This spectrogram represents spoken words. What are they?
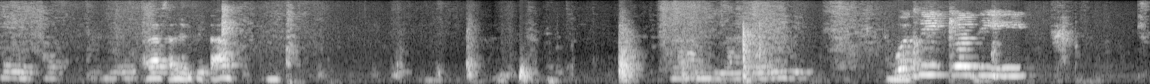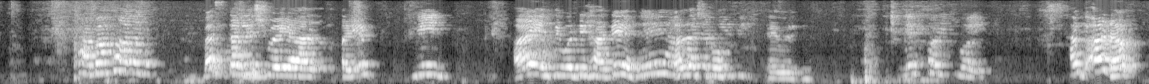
Eh. Alas, alin kita ah. Alhamdulillah. Wadi wadi. Haba ka na Basta lishwaya tayo. min. Ay, inti wadi hadi. Eh, Alas ro. Eh, wait. Next for it way. Hag ano?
